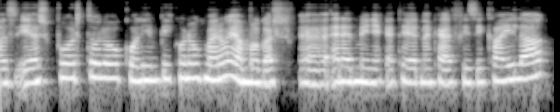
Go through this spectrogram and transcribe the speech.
az élsportolók, olimpikonok már olyan magas eredményeket érnek el fizikailag,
